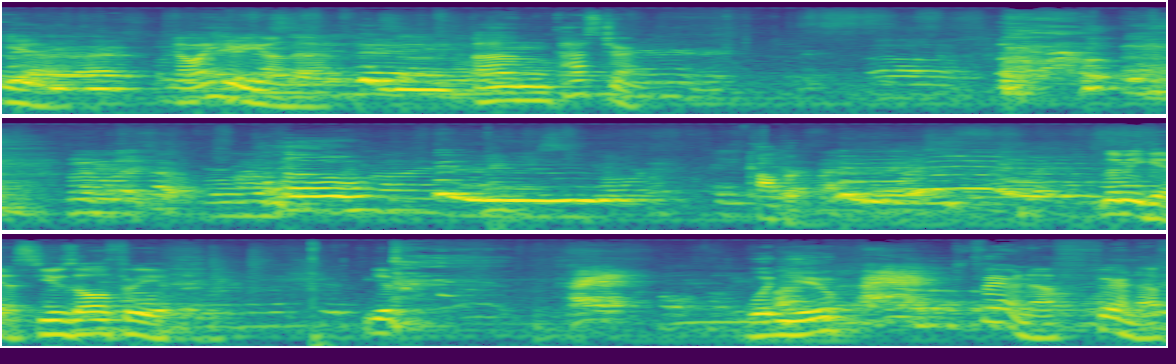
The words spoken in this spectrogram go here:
Yeah. No, I hear you on that. Um, pass turn. Hello. Copper. Let me guess. Use all three of them. Yep. Wouldn't you? Fair enough. Fair enough.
